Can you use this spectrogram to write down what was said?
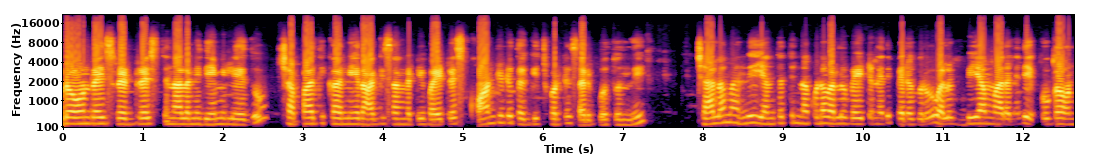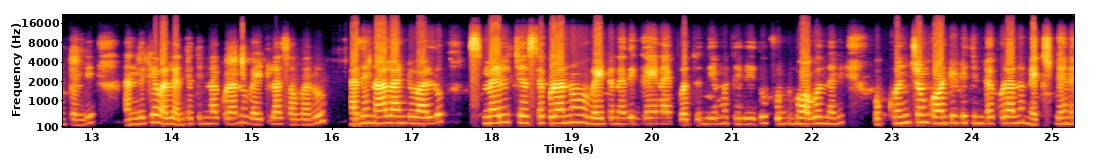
బ్రౌన్ రైస్ రెడ్ రైస్ తినాలనేది ఏమీ లేదు. చపాతి కానీ రాగి సంగటి వైట్ రైస్ క్వాంటిటీ తగ్గించుకుంటే సరిపోతుంది. చాలా మంది ఎంత తిన్నా కూడా వాళ్ళు వెయిట్ అనేది పెరగరు. వాళ్ళు బిఎంఆర్ అనేది ఎక్కువగా ఉంటుంది. అందుకే వాళ్ళు ఎంత తిన్నా కూడాను వెయిట్ లాస్ అవ్వరు. అదే నా లాంటి వాళ్ళు స్మెల్ చేస్తే కూడాను వెయిట్ అనేది గెయిన్ అయిపోతుంది. ఏమో తెలియదు ఫుడ్ బాగుందని కొంచెం క్వాంటిటీ తింటే కూడాను నెక్స్ట్ డేనే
